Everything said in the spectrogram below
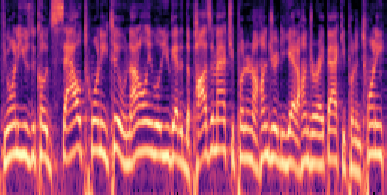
If you want to use the code SAL22, not only will you get a deposit match, you put in 100, you get 100 right back. You put in 20,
